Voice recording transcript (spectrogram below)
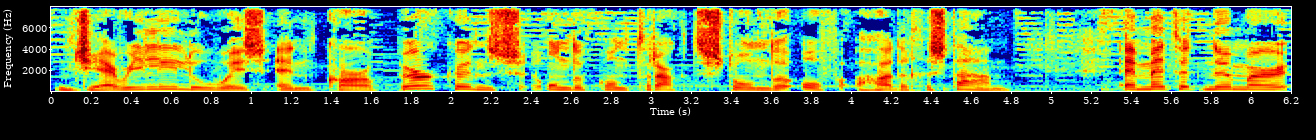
Jerry Lee Lewis en Carl Perkins onder contract stonden of hadden gestaan. En met het nummer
